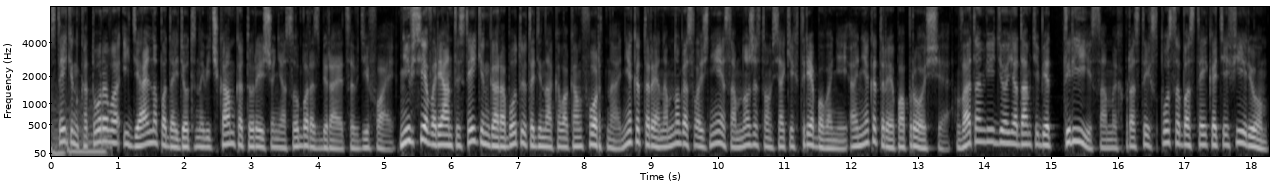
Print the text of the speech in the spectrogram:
стейкинг которого идеально подойдет новичкам, которые еще не особо разбираются в DeFi. Не все варианты стейкинга работают одинаково комфортно, некоторые намного сложнее со множеством всяких требований, а некоторые попроще. В этом видео я дам тебе три самых простых способа стейкать эфириум,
